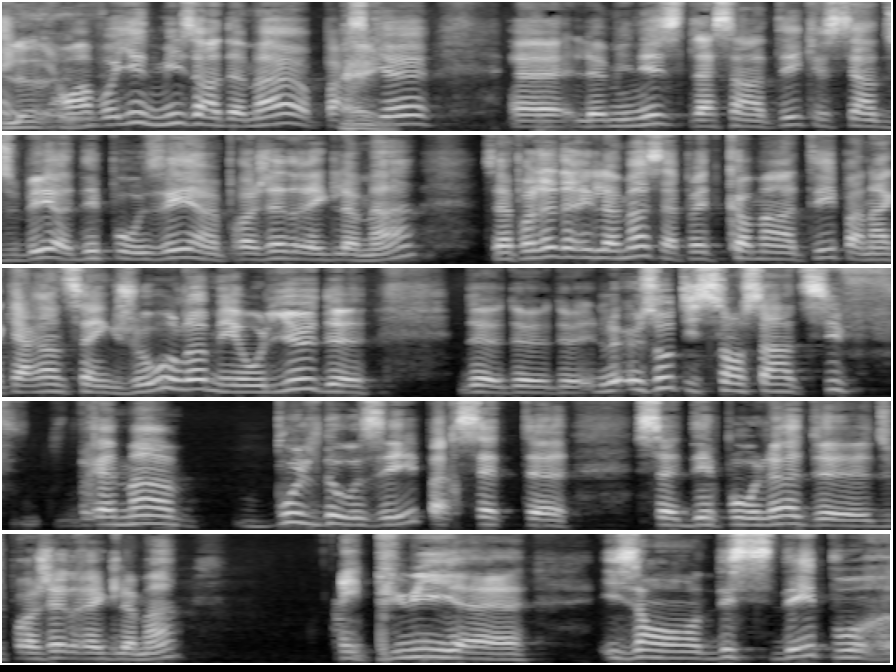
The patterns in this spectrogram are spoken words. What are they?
Ils ont envoyé une mise en demeure parce que euh, le ministre de la Santé, Christian Dubé, a déposé un projet de règlement. C'est un projet de règlement, ça peut être commenté pendant 45 jours, là, mais au lieu de, de, de, eux autres, ils se sont sentis vraiment bulldozés par cette, euh, ce dépôt-là du projet de règlement. Et puis, euh, ils ont décidé pour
